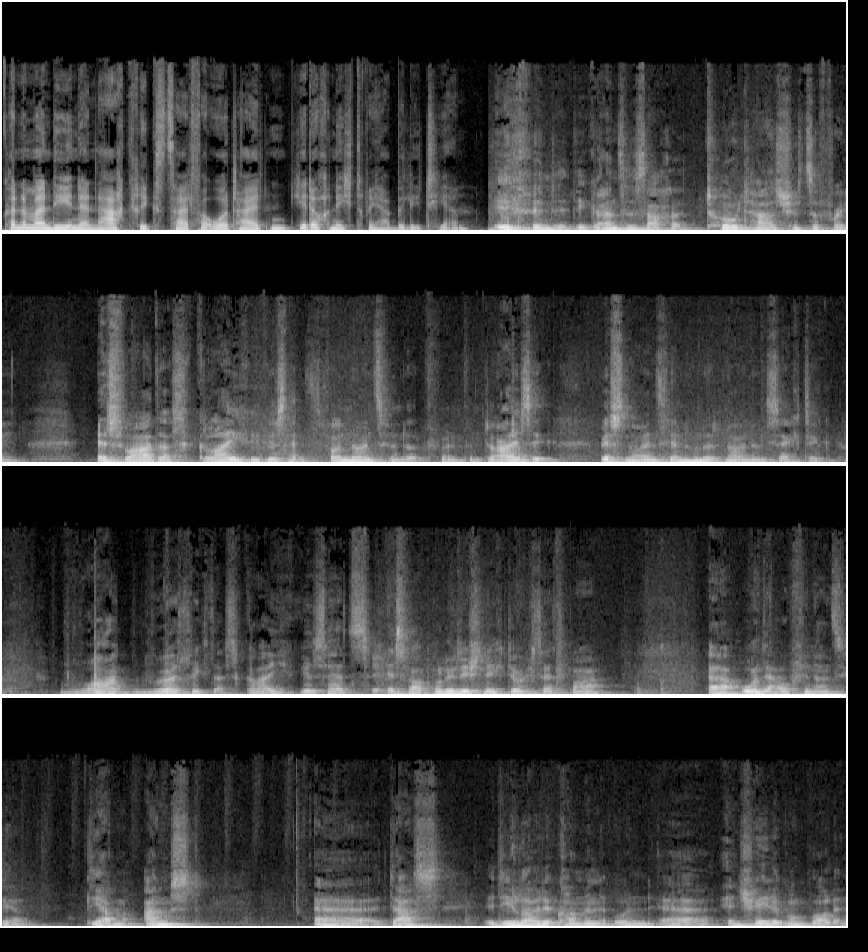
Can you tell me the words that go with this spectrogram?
könne man die in der Nachkriegszeit Verurteilten jedoch nicht rehabilitieren. Ich finde die ganze Sache total schizophren. Es war das gleiche Gesetz von 1935 bis 1969. Wortwörtlich das gleiche Gesetz. Es war politisch nicht durchsetzbar äh, und auch finanziell. Die haben Angst, äh, dass die Leute kommen und äh, Entschädigung wollen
